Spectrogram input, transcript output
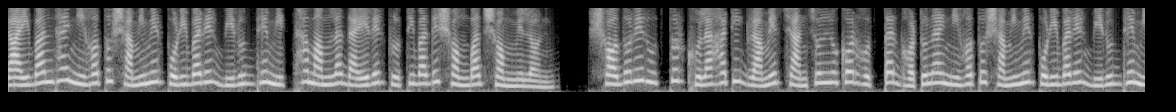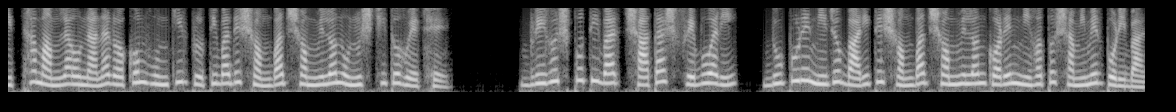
গাইবান্ধায় নিহত শামীমের পরিবারের বিরুদ্ধে মিথ্যা মামলা দায়েরের প্রতিবাদে সংবাদ সম্মেলন। সদরের উত্তর খোলাহাটি গ্রামের চাঞ্চল্যকর হত্যার ঘটনায় নিহত শামীমের পরিবারের বিরুদ্ধে মিথ্যা মামলা ও নানা রকম হুমকির প্রতিবাদে সংবাদ সম্মেলন অনুষ্ঠিত হয়েছে। বৃহস্পতিবার সাতাশ ফেব্রুয়ারি দুপুরে নিজ বাড়িতে সংবাদ সম্মেলন করেন নিহত শামীমের পরিবার।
